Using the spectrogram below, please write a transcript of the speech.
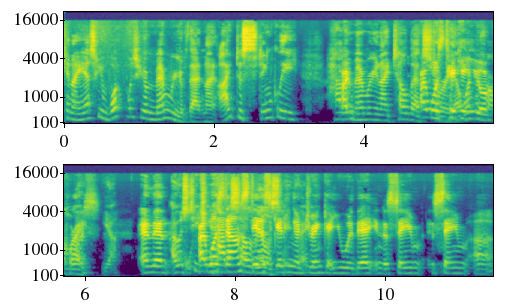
Can I ask you what was your memory of that night? I distinctly have a I- memory, and I tell that I story. was taking wonder your I'm right. course. Yeah. And then I was I was downstairs estate, getting a right? drink, and you were there in the same same uh,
